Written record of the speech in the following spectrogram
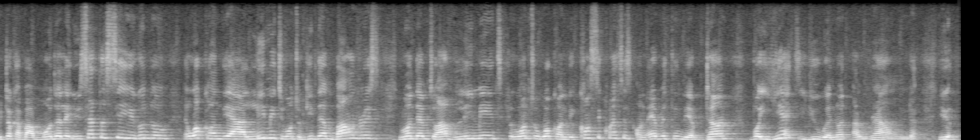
we talk about modeling. You said this year you're going to work on their limit. You want to give them boundaries. You want them to have limits. You want to work on the consequences on everything they have done. But yet you were not around. You,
